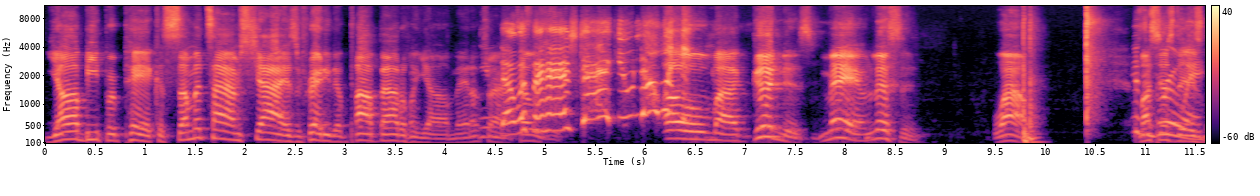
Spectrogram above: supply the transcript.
Y'all be prepared because summertime shy is ready to pop out on y'all, man. I'm you trying know to what's the you. hashtag? You know it. Oh my goodness, man! Listen, wow. It's my sister is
